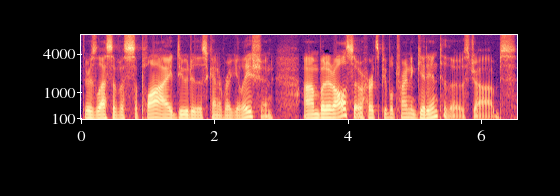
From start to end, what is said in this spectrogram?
there's less of a supply due to this kind of regulation. Um, but it also hurts people trying to get into those jobs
